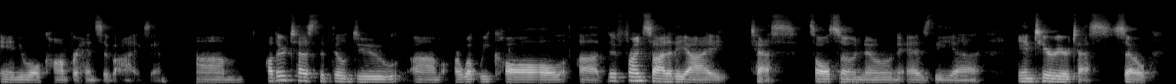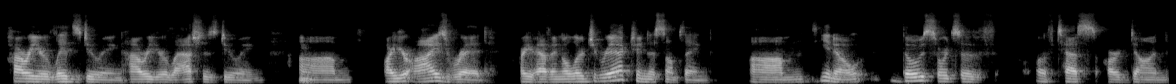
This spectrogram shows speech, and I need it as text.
annual comprehensive eye exam. Um, other tests that they'll do um, are what we call uh, the front side of the eye tests. It's also known as the uh, anterior tests. So, how are your lids doing? How are your lashes doing? Hmm. Um, are your eyes red? Are you having allergic reaction to something? Um, you know, those sorts of, of tests are done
